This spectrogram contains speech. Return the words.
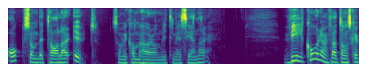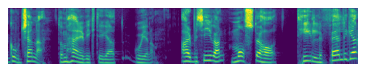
och som betalar ut. Som vi kommer höra om lite mer senare. Villkoren för att de ska godkänna, de här är viktiga att gå igenom. Arbetsgivaren måste ha tillfälliga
